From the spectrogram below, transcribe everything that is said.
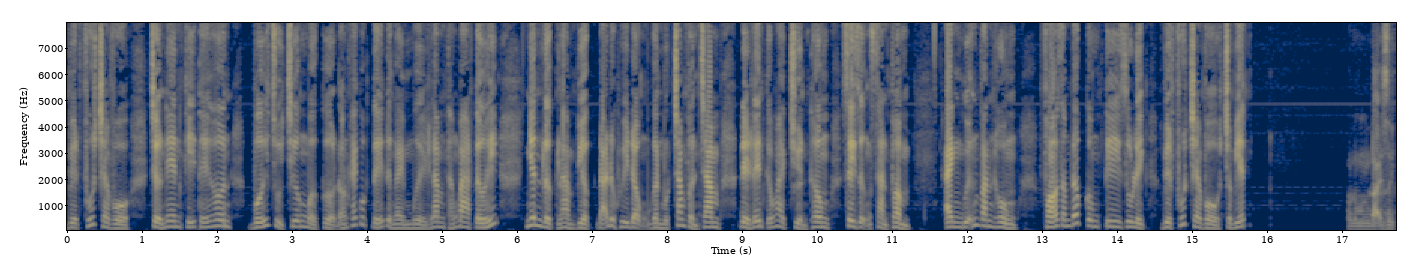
Việt Food Travel trở nên khí thế hơn với chủ trương mở cửa đón khách quốc tế từ ngày 15 tháng 3 tới. Nhân lực làm việc đã được huy động gần 100% để lên kế hoạch truyền thông, xây dựng sản phẩm. Anh Nguyễn Văn Hùng, Phó Giám đốc công ty du lịch Việt Food Travel cho biết. Đại dịch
